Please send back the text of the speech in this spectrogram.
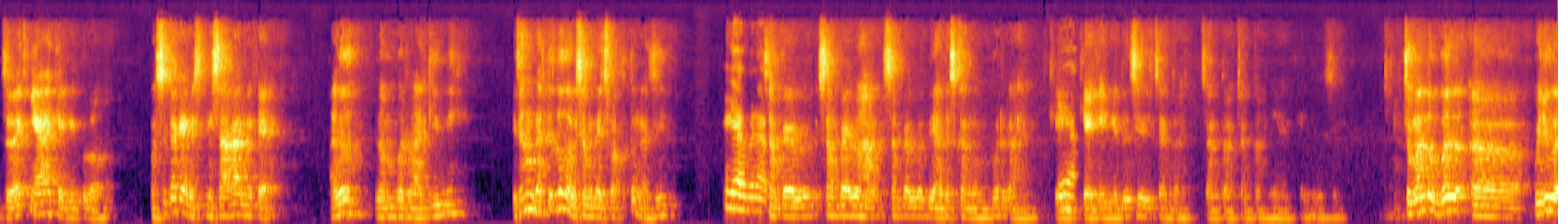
jeleknya kayak gitu loh maksudnya kayak misalkan nih kayak aduh lembur lagi nih itu kan berarti lu nggak bisa manage waktu gak sih Iya benar. Sampai lu sampai lu sampai lu dihabiskan lembur kan. Kayak, iya. kayak, kayak gitu sih contoh contoh contohnya kayak gitu sih. Cuman tuh gue uh, gue juga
